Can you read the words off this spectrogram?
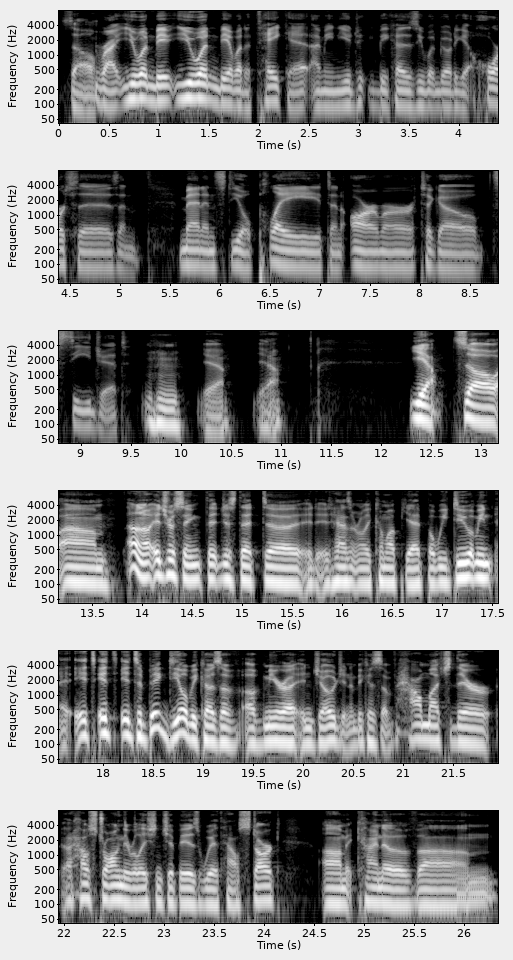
so Right. You wouldn't be you wouldn't be able to take it. I mean, you because you wouldn't be able to get horses and men in steel plate and armor to go siege it. hmm yeah yeah yeah so um i don't know interesting that just that uh it, it hasn't really come up yet but we do i mean it's it's it's a big deal because of of meera and jojen and because of how much their how strong their relationship is with house stark um it kind of um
